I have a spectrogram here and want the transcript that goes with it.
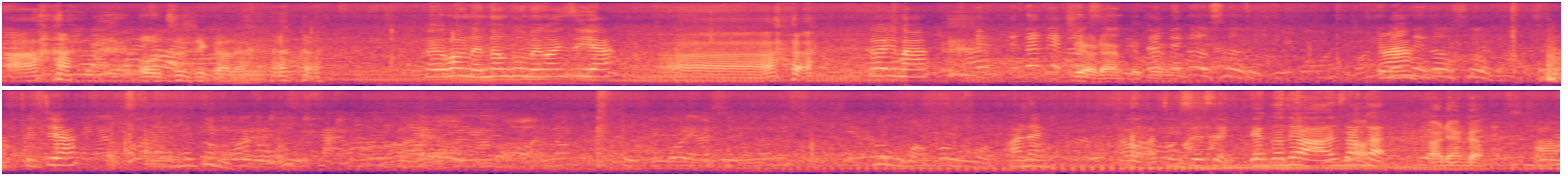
啊，我自己个人。可以放冷冻库没关系呀。啊。可以吗？只有两个。啊。几家？啊呢？哦，阿姐谢谢，两个就好，三个？啊，两个。好。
